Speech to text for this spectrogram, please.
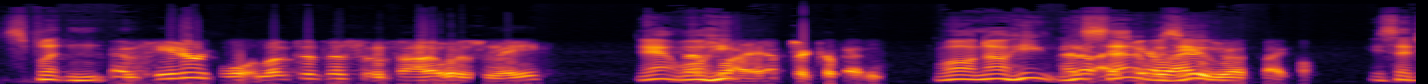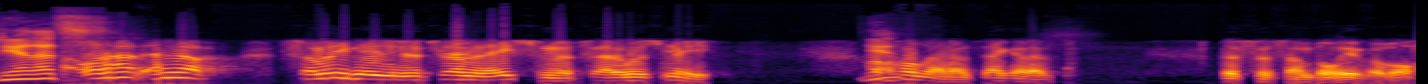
splitting. and Peter looked at this and thought it was me. Yeah, well, That's he why I have to come in. well no, he, he said it was a you. He said, yeah, that's Well, I, I don't know. Somebody made a determination that said it was me. Yeah. Oh, hold on, a second. Gotta. This is unbelievable.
